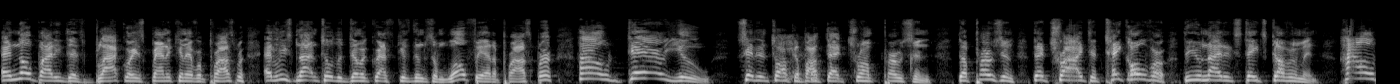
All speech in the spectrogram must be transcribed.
and nobody that's black or Hispanic can ever prosper, at least not until the Democrats give them some welfare to prosper? How dare you sit and talk about that Trump person, the person that tried to take over the United States government? How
